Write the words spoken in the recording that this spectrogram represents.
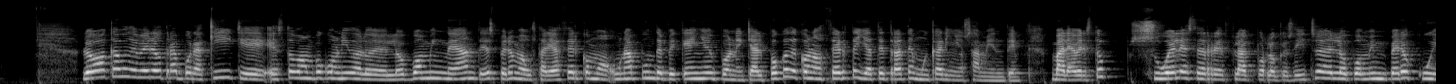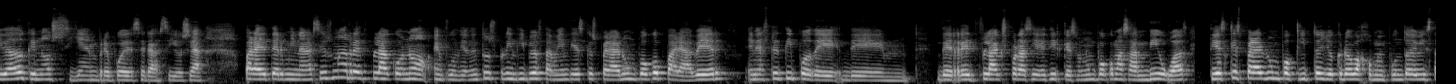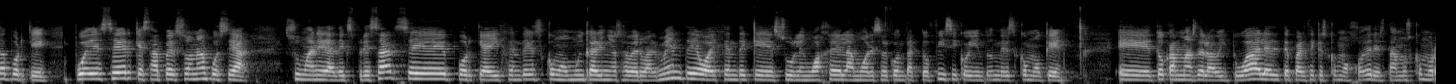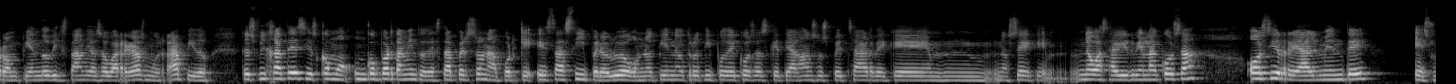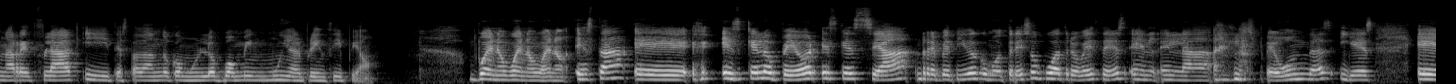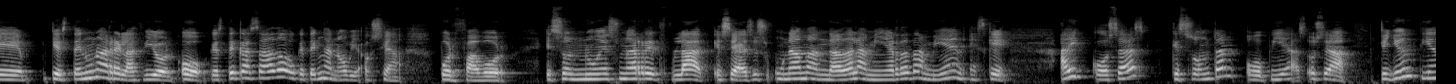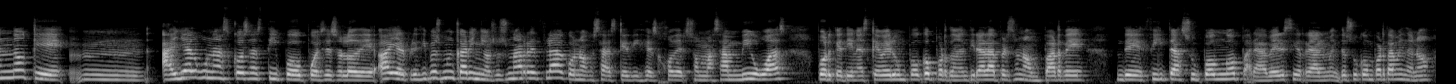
Luego acabo de ver otra por aquí que esto va un poco unido a lo del love bombing de antes, pero me gustaría hacer como un apunte pequeño y pone que al poco de conocerte ya te trate muy cariñosamente. Vale, a ver, esto suele ser red flag por lo que os he dicho del bombing, pero cuidado que no siempre puede ser así. O sea, para determinar si es una red flag o no, en función de tus principios, también tienes que esperar un poco para ver en este tipo de, de, de red flags, por así decir, que son un poco más ambiguas, tienes que esperar un poquito, yo creo, bajo mi punto de vista, porque puede ser que esa persona pues sea su manera de expresarse, porque hay gente que es como muy cariñosa verbalmente, o hay gente que su lenguaje del amor es el contacto físico y entonces como que eh, tocan más de lo habitual y te parece que es como, joder, estamos como rompiendo distancias o barreras muy rápido. Entonces fíjate si es como un comportamiento de esta persona porque es así, pero luego no tiene otro tipo de cosas que te hagan sospechar de que, mm, no sé, que no va a salir bien la cosa, o si realmente es una red flag y te está dando como un love bombing muy al principio. Bueno, bueno, bueno. Esta eh, es que lo peor es que se ha repetido como tres o cuatro veces en, las preguntas y es eh, que esté en una relación o que esté casado o que tenga novia. O sea, por favor, eso no es una red flag. O sea, eso es una mandada a la mierda también. Es que hay cosas que son tan obvias. O sea, que yo entiendo que mm, hay algunas cosas tipo, pues eso, lo de, ay, al principio es muy cariñoso, es una red flag o no, o sea, es que dices, joder, son más ambiguas porque tienes que ver un poco por dónde tira la persona, un par de, de citas, supongo, para ver si realmente su comportamiento no.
